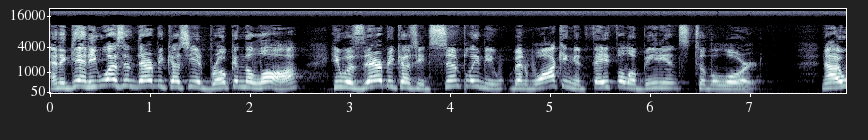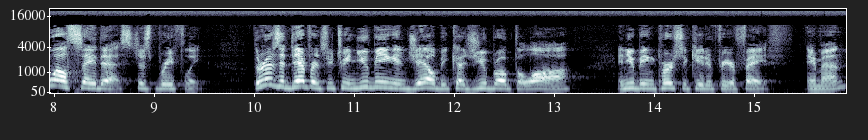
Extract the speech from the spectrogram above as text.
And again, he wasn't there because he had broken the law. He was there because he'd simply be, been walking in faithful obedience to the Lord. Now, I will say this just briefly. There is a difference between you being in jail because you broke the law and you being persecuted for your faith. Amen?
